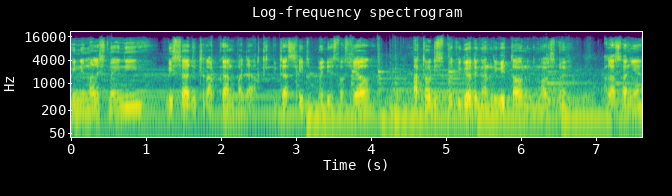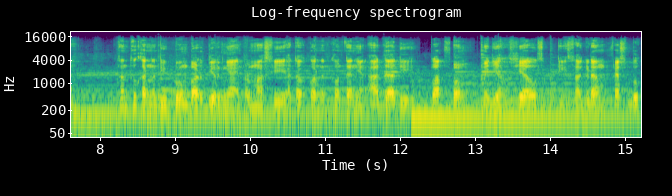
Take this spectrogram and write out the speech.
Minimalisme ini bisa diterapkan pada aktivitas hidup media sosial atau disebut juga dengan digital minimalisme. Alasannya, tentu karena dibombardirnya informasi atau konten-konten yang ada di platform media sosial seperti Instagram, Facebook,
